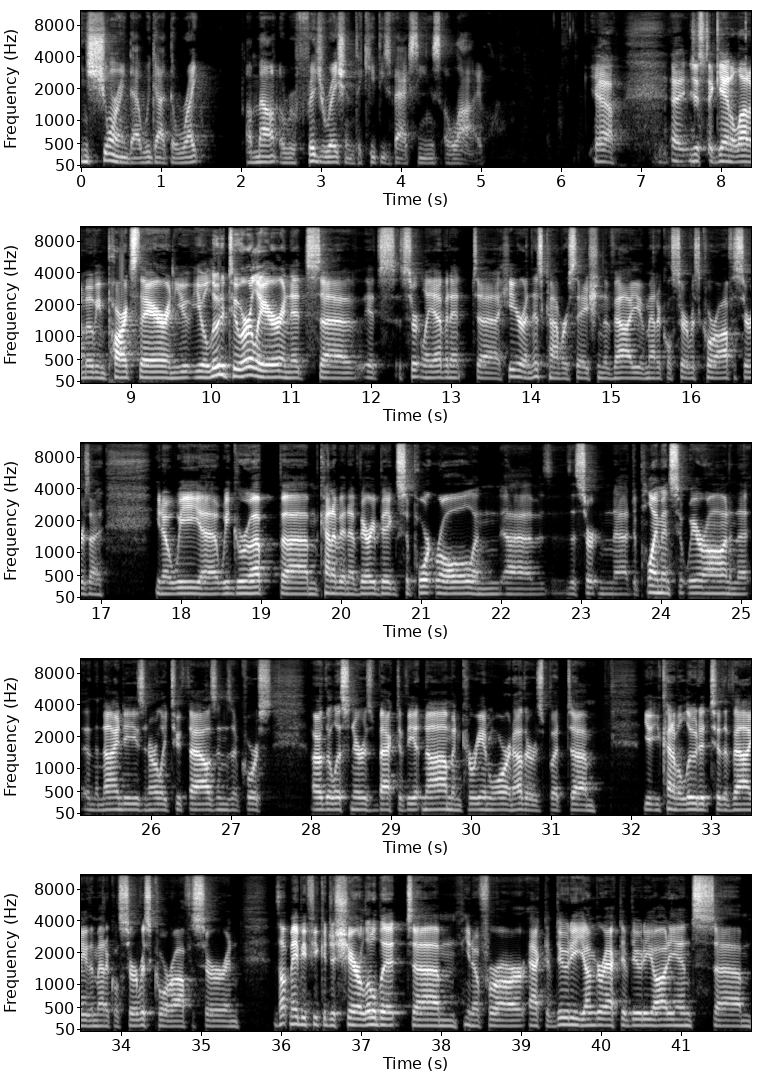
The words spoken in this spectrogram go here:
ensuring that we got the right amount of refrigeration to keep these vaccines alive. Yeah. Uh, just again, a lot of moving parts there, and you you alluded to earlier, and it's uh, it's certainly evident uh, here in this conversation the value of medical service corps officers. I, you know, we uh, we grew up um, kind of in a very big support role, and uh, the certain uh, deployments that we were on in the in the '90s and early 2000s. Of course, other listeners back to Vietnam and Korean War and others, but um, you, you kind of alluded to the value of the medical service corps officer and I thought maybe if you could just share a little bit, um, you know, for our active duty, younger active duty audience, um,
